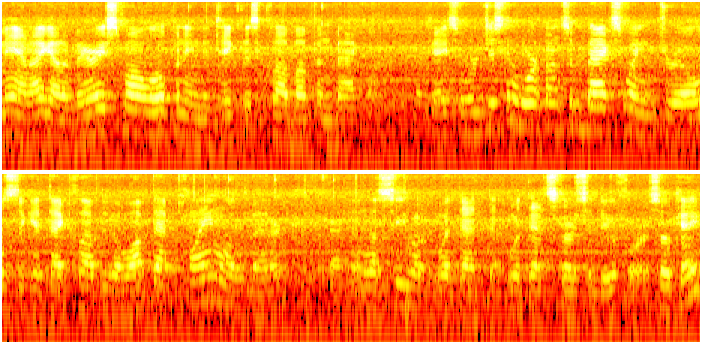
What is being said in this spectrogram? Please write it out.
man, I got a very small opening to take this club up and back on. Okay, so we're just gonna work on some backswing drills to get that club to go up that plane a little better, Okay. and let's see what, what that what that starts to do for us. Okay.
